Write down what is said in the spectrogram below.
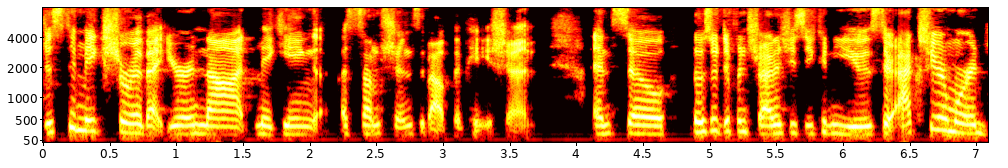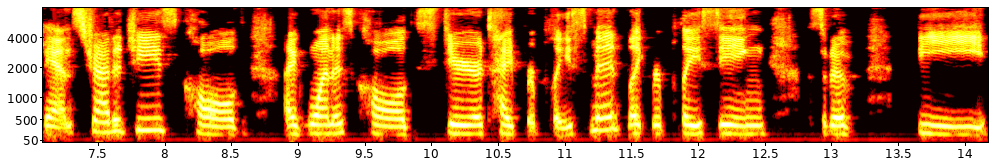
just to make sure that you're not making assumptions about the patient. And so those are different strategies you can use. There actually are more advanced strategies called, like, one is called stereotype replacement, like replacing sort of the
